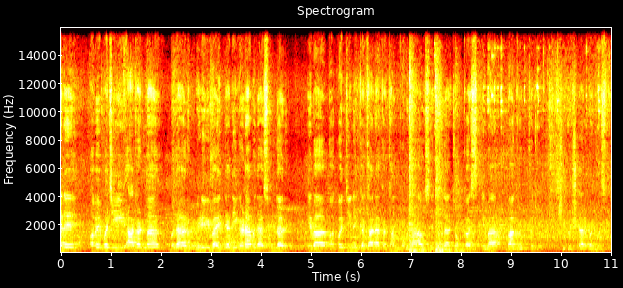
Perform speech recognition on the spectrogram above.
અને હવે પછી આગળમાં બધા રૂકમિણી વિવાહ ઇત્યાદિ ઘણા બધા સુંદર એવા ભાગવતજીની કથાના કથાંકો બધા આવશે, તો બધા ચોક્કસ એમાં ભાગરૂપ થજો. શ્રી કૃષ્ણાર્પણ મસ્તુ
